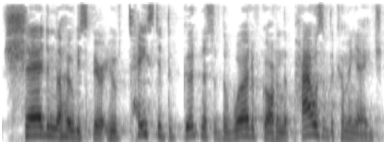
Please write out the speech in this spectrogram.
shared in the Holy Spirit, who have tasted the goodness of the Word of God and the powers of the coming age,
